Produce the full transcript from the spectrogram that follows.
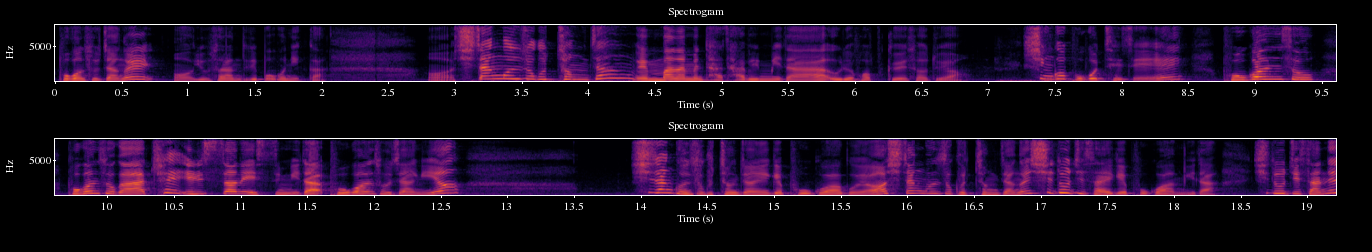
보건소장을 어, 요 사람들이 뽑으니까. 어, 시장, 군수, 구청장 웬만하면 다 답입니다. 의료법규에서도요. 신고 보고 체제. 보건소. 보건소가 최일선에 있습니다. 보건소장이요. 시장 군수 구청장에게 보고하고요. 시장 군수 구청장은 시도지사에게 보고합니다. 시도지사는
